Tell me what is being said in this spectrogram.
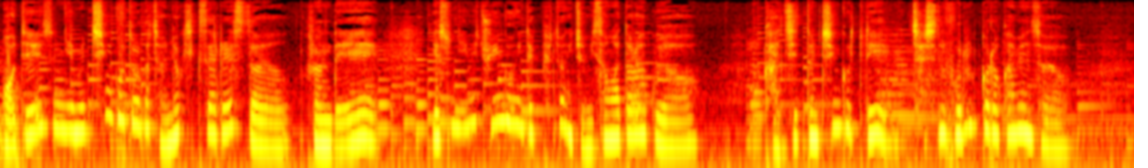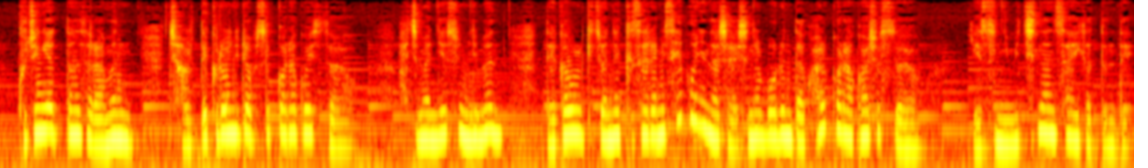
어제 예수님은 친구들과 저녁 식사를 했어요. 그런데 예수님이 주인공인데 표정이 좀 이상하더라고요. 같이 있던 친구들이 자신을 버릴 거라고 하면서요. 그 중에 어떤 사람은 절대 그런 일이 없을 거라고 했어요. 하지만 예수님은 내가 울기 전에 그 사람이 세 번이나 자신을 모른다고 할 거라고 하셨어요. 예수님이 친한 사이 같던데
